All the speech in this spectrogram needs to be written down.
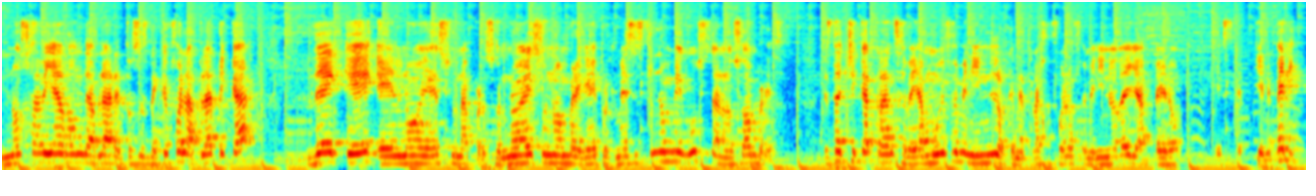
no sabía dónde hablar. Entonces, ¿de qué fue la plática? De que él no es una persona, no es un hombre gay, porque me dice, que no me gustan los hombres. Esta chica trans se veía muy femenina y lo que me trajo fue lo femenino de ella, pero este, tiene pene.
